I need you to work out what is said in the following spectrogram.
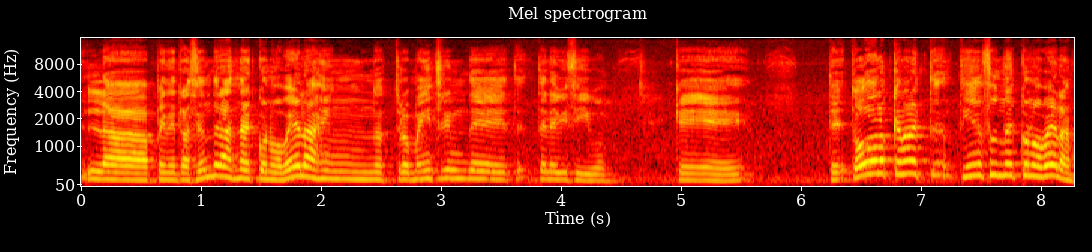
la penetración de las narconovelas en nuestro mainstream de te- televisivo. Que te- todos los canales tienen sus narconovelas.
